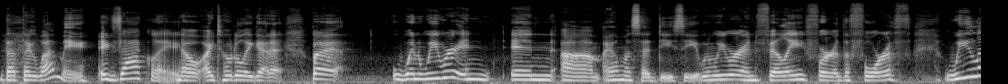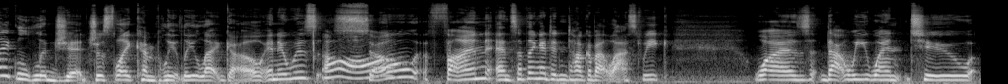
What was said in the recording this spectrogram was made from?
that they let me. exactly. No, I totally get it. But when we were in in um I almost said DC. When we were in Philly for the 4th, we like legit just like completely let go and it was Aw. so fun and something I didn't talk about last week was that we went to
